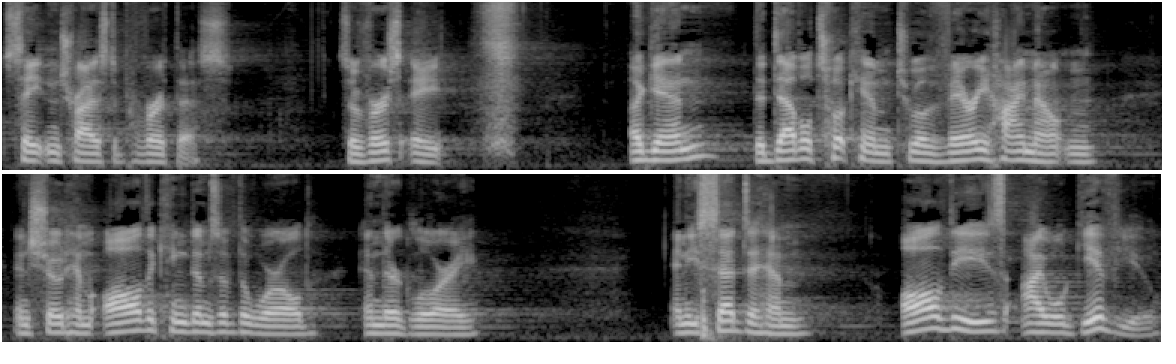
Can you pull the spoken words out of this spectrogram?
Satan tries to pervert this. So, verse 8 Again, the devil took him to a very high mountain and showed him all the kingdoms of the world and their glory. And he said to him, All these I will give you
